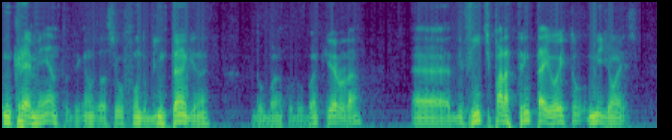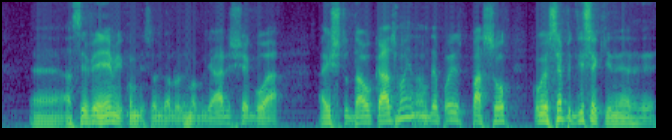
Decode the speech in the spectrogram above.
incremento, digamos assim, o fundo Bintang, né, do banco do banqueiro lá, é, de 20 para 38 milhões. É, a CVM, Comissão de Valores Imobiliários, chegou a, a estudar o caso, mas não, depois passou, como eu sempre disse aqui, né,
